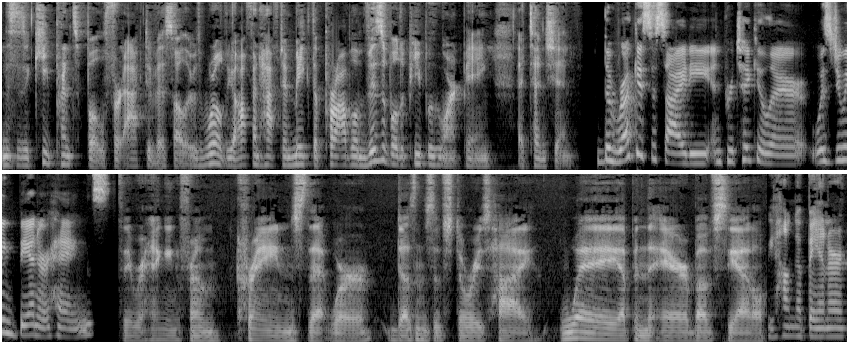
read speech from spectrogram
And this is a key principle for activists all over the world. We often have to make the problem visible to people who aren't paying attention. The Ruckus Society, in particular, was doing banner hangs. They were hanging from cranes that were dozens of stories high, way up in the air above Seattle. We hung a banner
